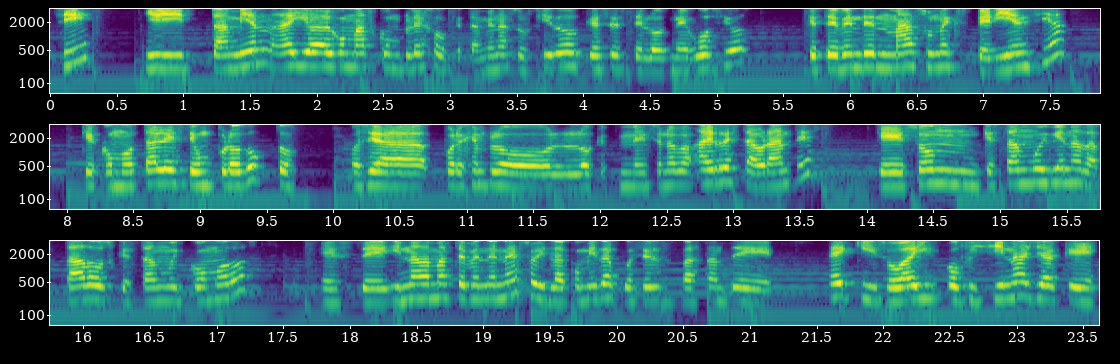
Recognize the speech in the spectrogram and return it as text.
sí, y también hay algo más complejo que también ha surgido, que es este, los negocios que te venden más una experiencia que como tal este, un producto. O sea, por ejemplo, lo que mencionaba, hay restaurantes que son, que están muy bien adaptados, que están muy cómodos, este, y nada más te venden eso, y la comida pues es bastante X, o hay oficinas ya que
